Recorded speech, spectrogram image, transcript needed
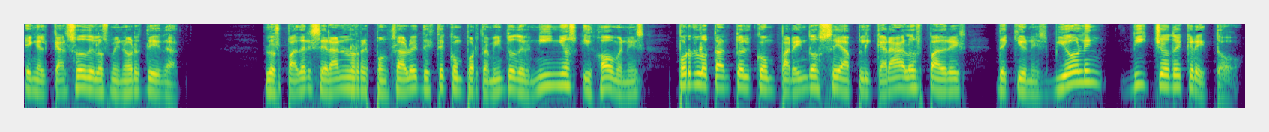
en el caso de los menores de edad. Los padres serán los responsables de este comportamiento de niños y jóvenes, por lo tanto el comparendo se aplicará a los padres de quienes violen dicho decreto.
